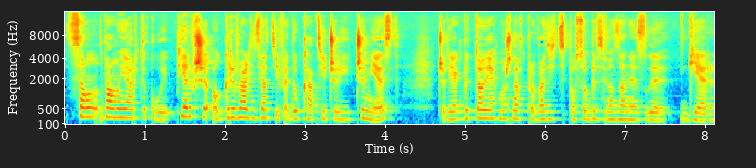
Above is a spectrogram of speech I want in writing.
są dwa moje artykuły. Pierwszy o grywalizacji w edukacji, czyli czym jest, czyli jakby to, jak można wprowadzić sposoby związane z gier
